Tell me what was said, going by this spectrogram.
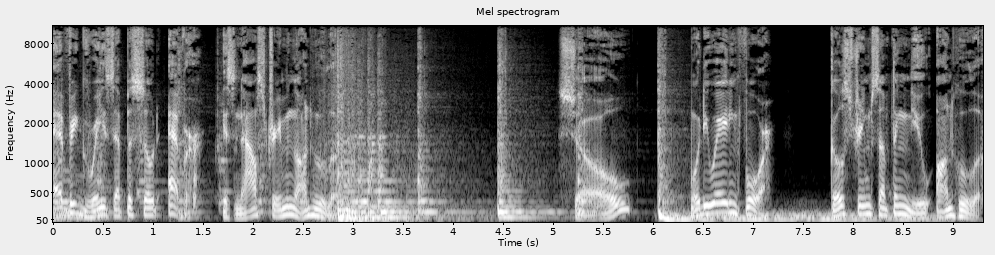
Every Grey's episode ever is now streaming on Hulu. So, what are you waiting for? Go stream something new on Hulu.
